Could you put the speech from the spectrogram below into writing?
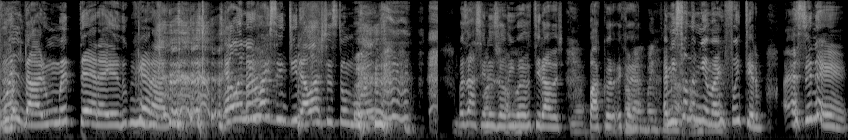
vou-lhe dar uma tareia do caralho. Ela nem vai sentir, ela acha-se tão boa. Mas há cenas ali tiradas. Pá, co- mesmo bem a missão da minha mãe foi ter. A cena é.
